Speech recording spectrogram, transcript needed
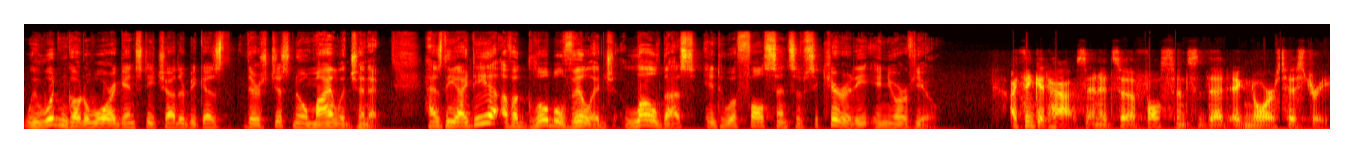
we wouldn't go to war against each other because there's just no mileage in it. Has the idea of a global village lulled us into a false sense of security, in your view? I think it has, and it's a false sense that ignores history.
